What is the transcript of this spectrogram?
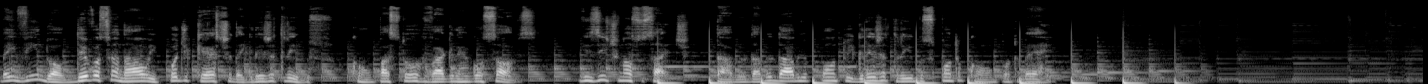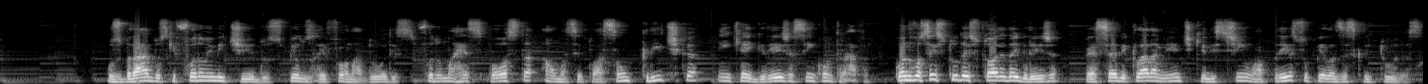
Bem-vindo ao devocional e podcast da Igreja Tribos, com o pastor Wagner Gonçalves. Visite o nosso site www.igrejatribos.com.br. Os brados que foram emitidos pelos reformadores foram uma resposta a uma situação crítica em que a igreja se encontrava. Quando você estuda a história da igreja, percebe claramente que eles tinham apreço pelas Escrituras.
